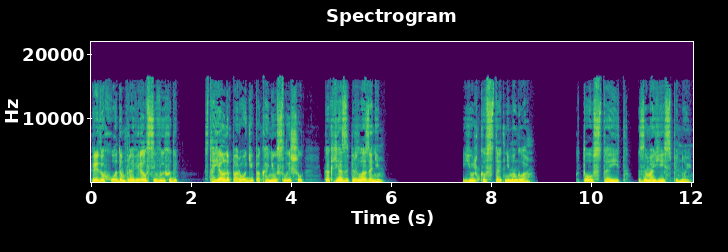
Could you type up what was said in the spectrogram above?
Перед уходом проверил все выходы, стоял на пороге, пока не услышал, как я заперла за ним. Юлька встать не могла. Кто стоит за моей спиной?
